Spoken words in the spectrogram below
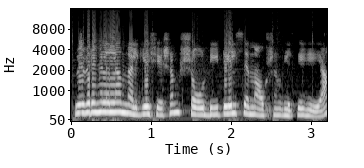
വിവരങ്ങളെല്ലാം നൽകിയ ശേഷം ഷോ ഡീറ്റെയിൽസ് എന്ന ഓപ്ഷൻ ക്ലിക്ക് ചെയ്യുക.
